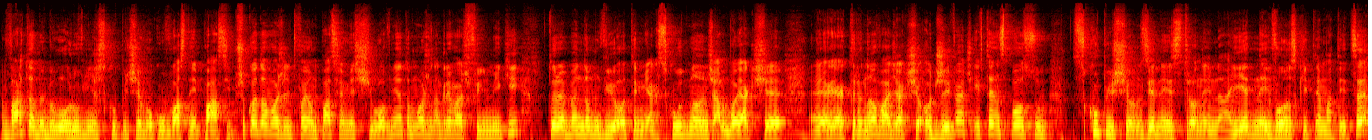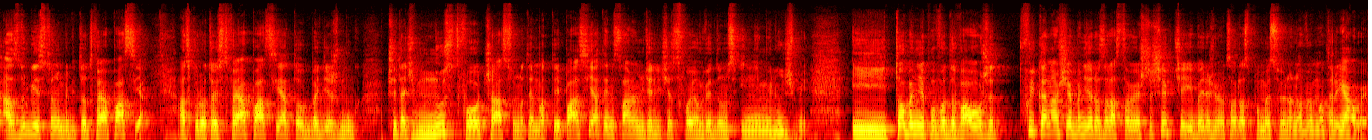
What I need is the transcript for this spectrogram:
warto by było również skupić się wokół własnej pasji. Przykładowo, jeżeli Twoją pasją jest siłownia, to możesz nagrywać filmiki, które będą mówiły o tym, jak schudnąć, albo jak się, jak, jak trenować, jak się odżywiać i w ten sposób skupisz się z jednej strony na jednej wąskiej tematyce, a z drugiej strony będzie to Twoja pasja. A skoro to jest Twoja pasja, to będziesz mógł czytać mnóstwo czasu na temat tej pasji, a tym samym dzielić się swoją wiedzą z innymi ludźmi. I to będzie powodowało, że Twój kanał się będzie rozrastał jeszcze szybciej i będziesz miał coraz pomysły na nowe materiały.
